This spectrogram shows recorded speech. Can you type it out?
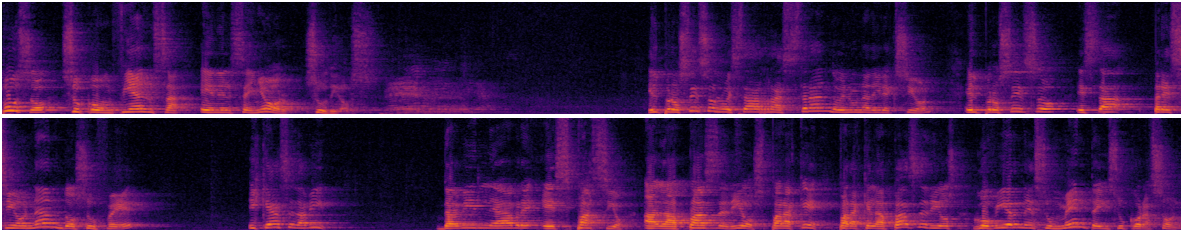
puso su confianza en el Señor, su Dios. El proceso lo está arrastrando en una dirección, el proceso está presionando su fe. ¿Y qué hace David? David le abre espacio a la paz de Dios. ¿Para qué? Para que la paz de Dios gobierne su mente y su corazón.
